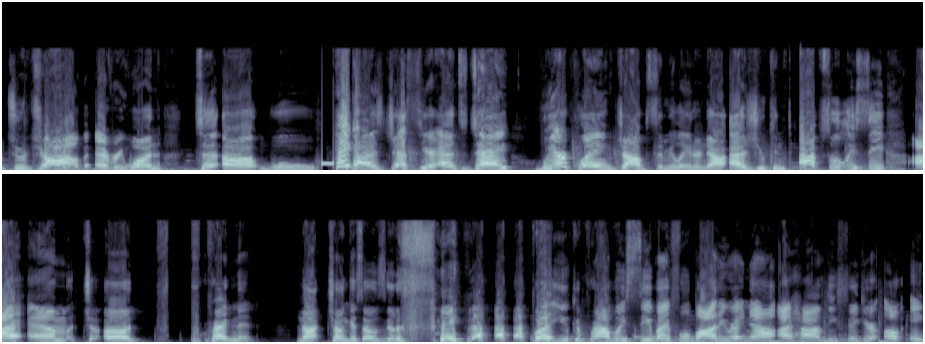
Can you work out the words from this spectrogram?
Welcome to Job, everyone. To uh, woo. Hey guys, Jess here, and today we're playing Job Simulator. Now, as you can absolutely see, I am uh pregnant. Not Chungus, I was gonna say that. but you can probably see my full body right now. I have the figure of a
